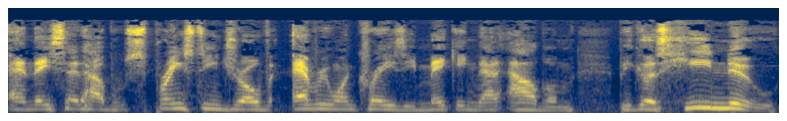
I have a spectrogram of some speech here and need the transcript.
And they said how Springsteen drove everyone crazy making that album because he knew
